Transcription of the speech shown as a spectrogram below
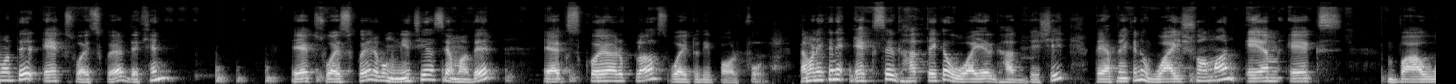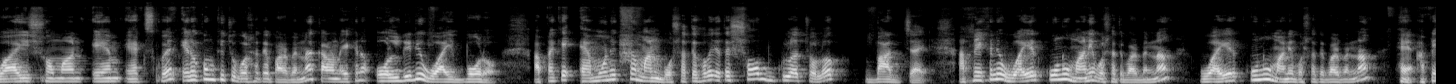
আমাদের এক্স ওয়াই স্কোয়ার দেখেন। এক্স ওয়াই স্কোয়ার এবং নিচে আছে আমাদের x square plus y to the power four তার মানে এখানে এক্সের ঘাত থেকে ওয়াই এর ঘাত বেশি, তাই আপনি এখানে ওয়াই সমান এম এক্স বা ওয়াই সমান এম এক্স স্কোয়ার এরকম কিছু বসাতে পারবেন না, কারণ এখানে অলরেডি ওয়াই বড়। আপনাকে এমন একটা মান বসাতে হবে যাতে সবগুলা চলক বাদ যায়। আপনি এখানে ওয়াই এর কোনো মানে বসাতে পারবেন না ওয়াই এর কোনো মানে বসাতে পারবেন না। হ্যাঁ আপনি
